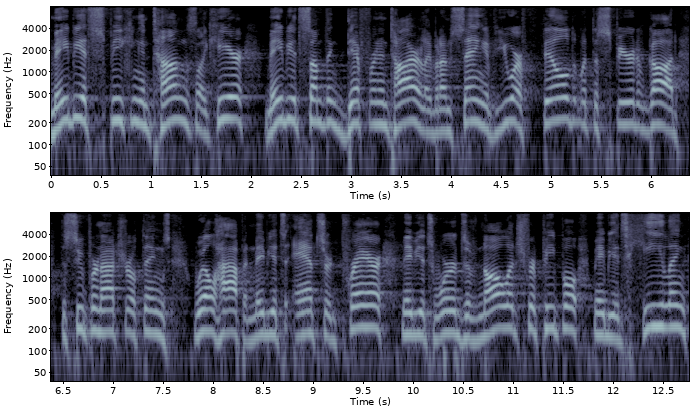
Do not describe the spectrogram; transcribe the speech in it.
Maybe it's speaking in tongues like here. Maybe it's something different entirely. But I'm saying if you are filled with the Spirit of God, the supernatural things will happen. Maybe it's answered prayer. Maybe it's words of knowledge for people. Maybe it's healing.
